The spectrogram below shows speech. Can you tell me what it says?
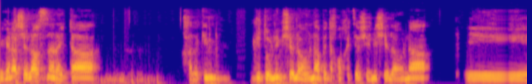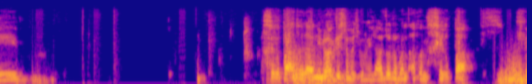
הגנה של ארסנל הייתה חלקים גדולים של העונה, בטח בחצי השני של העונה, אה, חרפה, אתה יודע, אני לא אוהב להשתמש במילה הזאת, אבל, אבל חרפה. ו...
